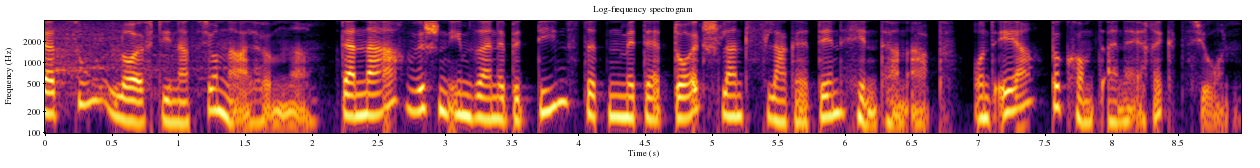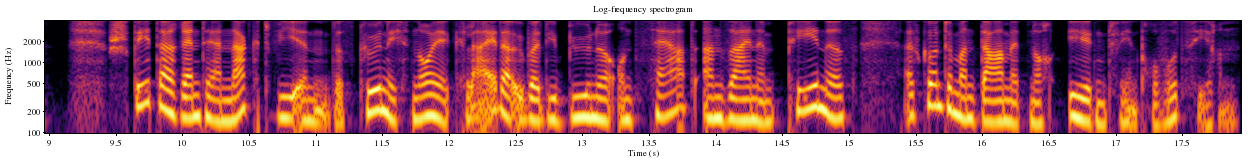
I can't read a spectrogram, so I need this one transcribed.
Dazu läuft die Nationalhymne. Danach wischen ihm seine Bediensteten mit der Deutschlandflagge den Hintern ab und er bekommt eine Erektion. Später rennt er nackt wie in des Königs neue Kleider über die Bühne und zerrt an seinem Penis, als könnte man damit noch irgendwen provozieren.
